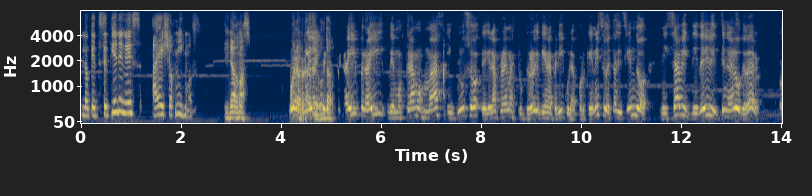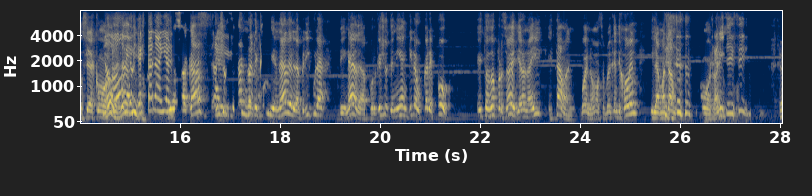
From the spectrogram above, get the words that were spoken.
lo que se tienen es a ellos mismos. Y nada más. Bueno, pero ahí, pero, ahí, pero ahí demostramos más incluso el gran problema estructural que tiene la película, porque en eso que estás diciendo, ni Savick ni David tienen algo que ver. O sea, es como. No, obvio, están ahí al. lo sacás, Ahí. ellos sacás, no te cambia nada en la película de nada, porque ellos tenían que ir a buscar a Spock. Estos dos personajes que quedaron ahí estaban. Bueno, vamos a poner gente joven y la matamos. como rarísimo. Sí, sí.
